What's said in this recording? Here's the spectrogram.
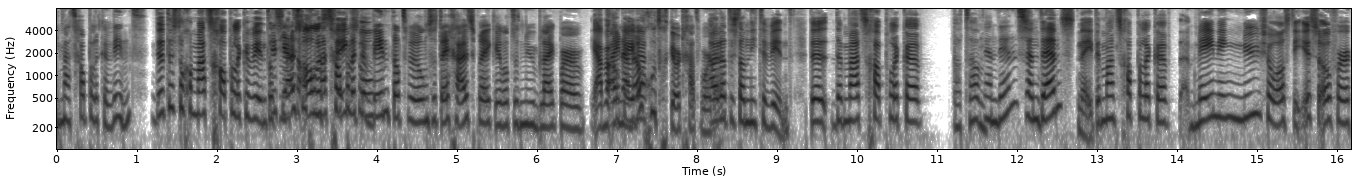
Die maatschappelijke wind. Dit is toch een maatschappelijke wind? Het Dat is we met juist toch een maatschappelijke steeksel- wind dat we ons er tegen uitspreken. En dat het nu blijkbaar Ja, maar bijna oké, wel dat- goedgekeurd gaat worden. Oh, dat is dan niet de wind. De, de maatschappelijke... Wat dan? Tendens? Tendens? Nee, de maatschappelijke mening nu zoals die is over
